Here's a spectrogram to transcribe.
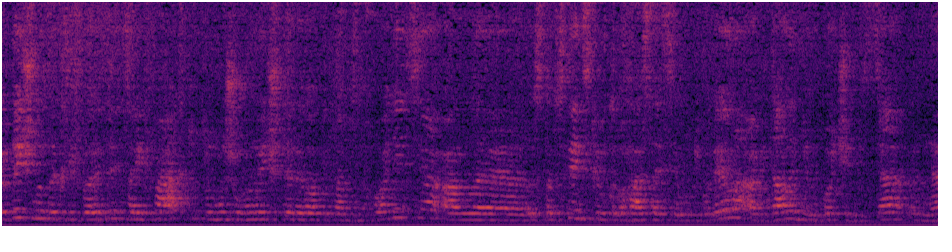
юридично закріпити цей факт, тому що вони 4 роки там знаходяться, але Старостинські округа сесія утворила, а віддалені робочі місця не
